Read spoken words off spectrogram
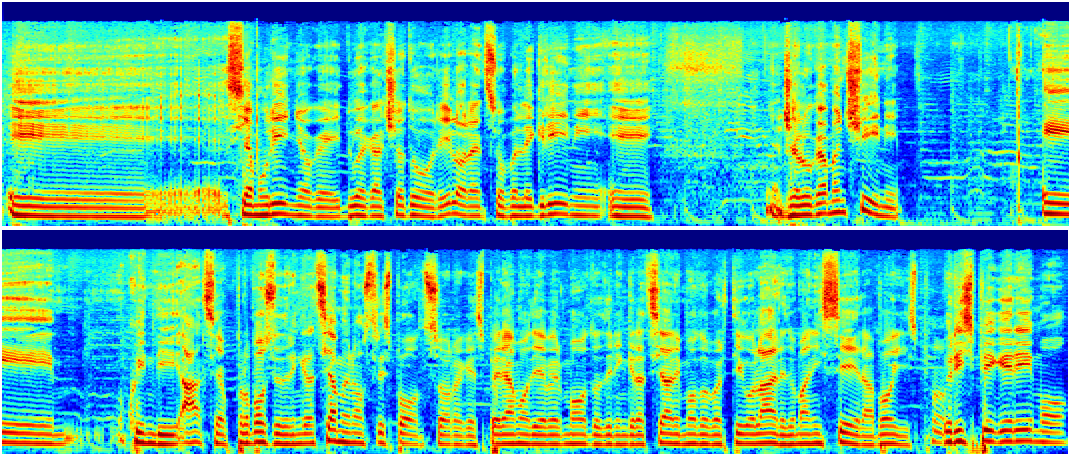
e sia Murigno che i due calciatori, Lorenzo Pellegrini e Gianluca Mancini. E quindi, anzi, a proposito, ringraziamo i nostri sponsor che speriamo di aver modo di ringraziare in modo particolare domani sera. Poi sp- rispiegheremo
